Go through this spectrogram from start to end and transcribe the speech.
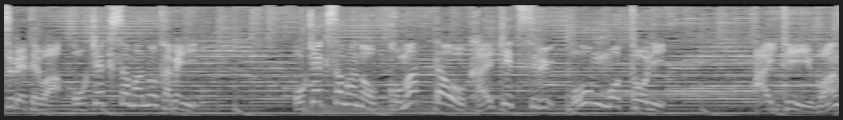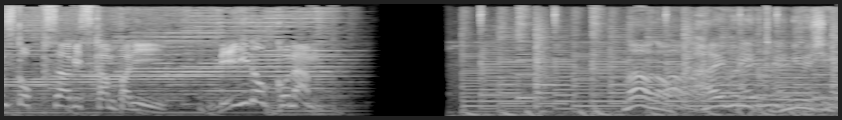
全てはお客様のために。お客様の困ったを解決するをモットーに。IT ワンストップサービスカンパニーリードコナン。マオのハイブリッドミュージック。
